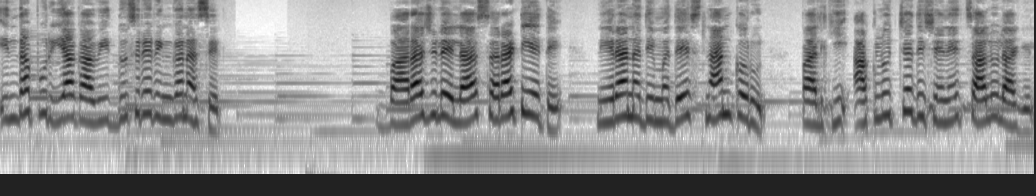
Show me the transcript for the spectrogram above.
इंदापूर या गावी दुसरे रिंगण असेल. बारा जुलैला सराटी येथे नीरा नदीमध्ये स्नान करून पालखी अकलूजच्या दिशेने चालू लागेल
